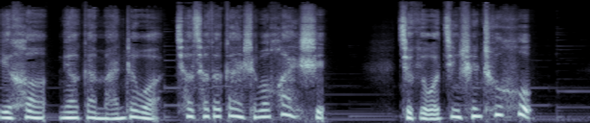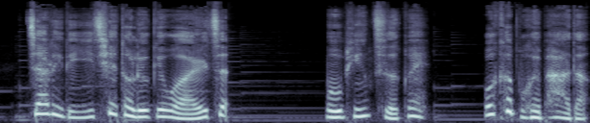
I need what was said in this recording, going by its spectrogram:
以后你要敢瞒着我，悄悄的干什么坏事，就给我净身出户，家里的一切都留给我儿子。母凭子贵，我可不会怕的。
